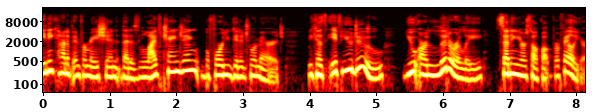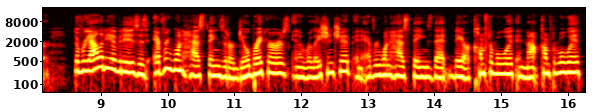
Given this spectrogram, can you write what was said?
any kind of information that is life changing before you get into a marriage. Because if you do, you are literally setting yourself up for failure. The reality of it is is everyone has things that are deal breakers in a relationship and everyone has things that they are comfortable with and not comfortable with.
